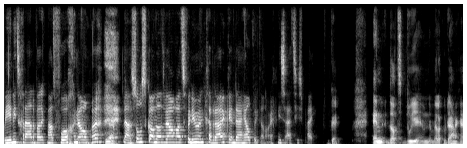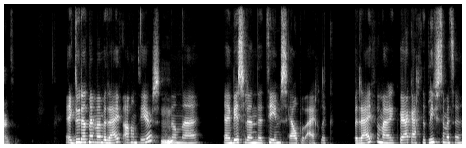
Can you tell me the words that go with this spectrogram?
weer niet gedaan wat ik me had voorgenomen. Ja. nou, soms kan dat wel wat vernieuwing gebruiken en daar help ik dan organisaties bij. Oké. En dat doe je in welke hoedanigheid? Ja, ik doe dat met mijn bedrijf, Avanteers. Mhm. En dan uh, ja, in wisselende teams helpen we eigenlijk bedrijven. Maar ik werk eigenlijk het liefste met de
